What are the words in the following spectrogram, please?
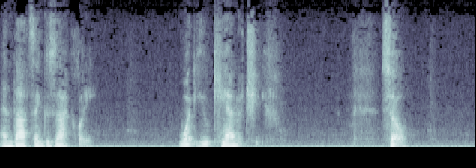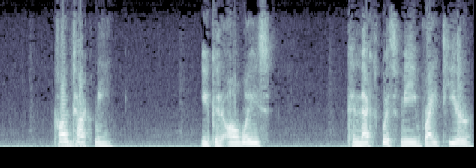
and that's exactly what you can achieve. So, contact me. You can always connect with me right here,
